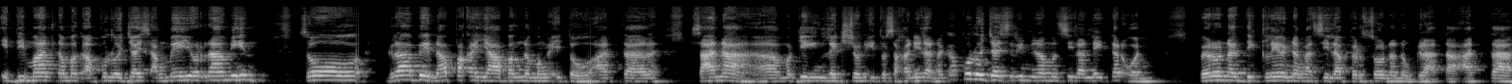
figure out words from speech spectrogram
i-demand na mag-apologize ang mayor namin. So, grabe, napakayabang ng mga ito at ah, sana ah, magiging leksyon ito sa kanila. Nag-apologize rin naman sila later on, pero nag-declare na nga sila persona non grata at ah,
